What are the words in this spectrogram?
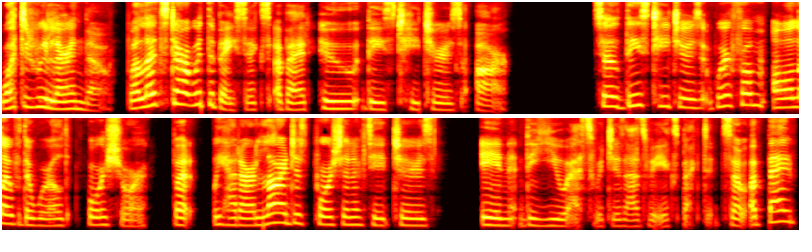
What did we learn though? Well, let's start with the basics about who these teachers are. So, these teachers were from all over the world for sure, but we had our largest portion of teachers in the US, which is as we expected. So, about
